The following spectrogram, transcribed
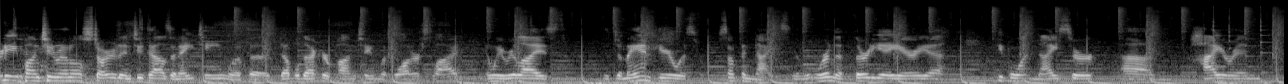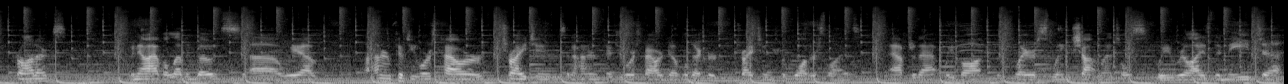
30A Pontoon Rental started in 2018 with a double-decker pontoon with water slide, and we realized the demand here was something nice. We're in the 30A area. People want nicer, um, higher-end products. We now have 11 boats. Uh, we have 150 horsepower Tritoons and 150 horsepower double-decker Tritoons with water slides. After that, we bought the Polaris Slingshot Rentals. We realized the need to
